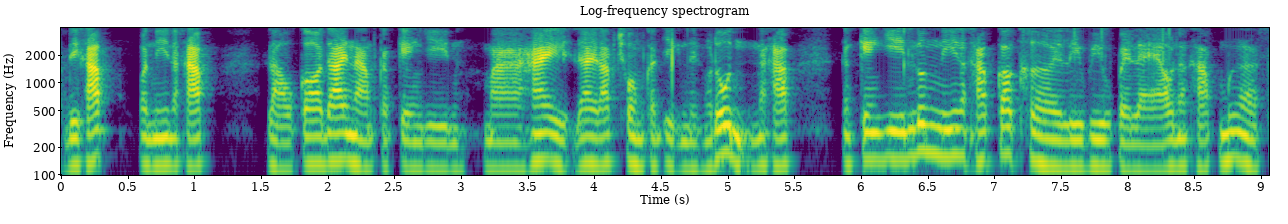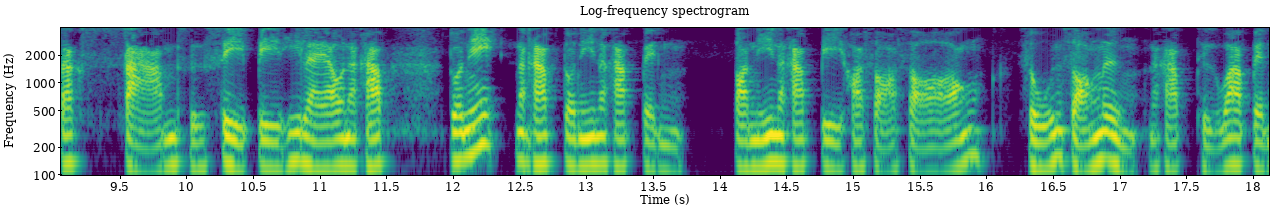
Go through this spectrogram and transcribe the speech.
สดีครับวันนี้นะครับ เราก็ได้นำกางเกงยีนมาให้ได้รับชมกันอีกหนึ่งรุ่นนะครับกางเกงยีนรุ่นนี้นะครับก็เคยรีวิวไปแล้วนะครับ เมื่อสัก3หรือ4 ปีที่แล้วนะครับ ตัวนี้นะครับตัวนี้นะครับเป็นตอนนี้นะครับปีคศ2021นะครับถือว่าเป็น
